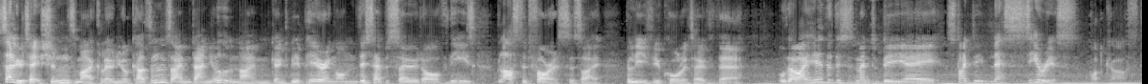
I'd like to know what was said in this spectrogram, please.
Salutations, my colonial cousins. I'm Daniel, and I'm going to be appearing on this episode of These Blasted Forests, as I believe you call it over there. Although I hear that this is meant to be a slightly less serious podcast.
